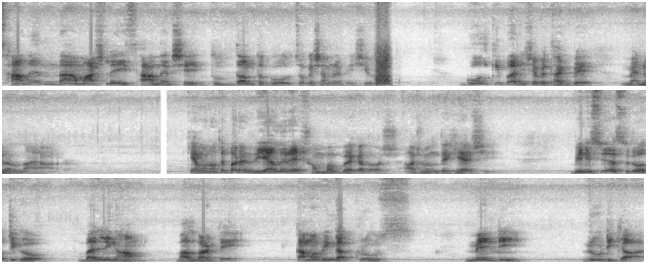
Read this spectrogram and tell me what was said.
সানের নাম আসলেই সানের সেই দুর্দান্ত গোল চোখের সামনে ভেসে ওঠে। গোলকিপার হিসেবে থাকবে ম্যানুয়েল নায়ার। কেমন হতে পারে রিয়ালের এক সম্ভাব্য একাদশ? আসুন দেখে আসি। Vinicius, Rodrygo, Bellingham, Valverde, Camavinga, Kroos, Mendy, Rudiger.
